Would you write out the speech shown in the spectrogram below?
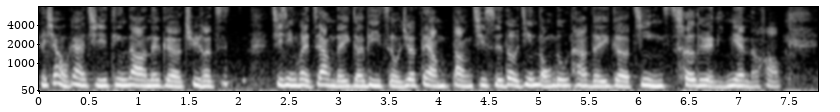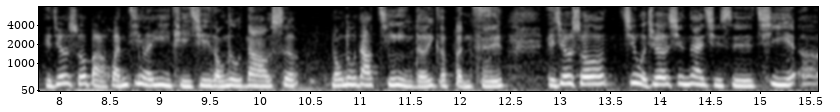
诶，像我刚才其实听到那个聚合基金会这样的一个例子，我觉得非常棒。其实都已经融入它的一个经营策略里面了哈。也就是说，把环境的议题其实融入到社，融入到经营的一个本质。也就是说，其实我觉得现在其实企业呃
